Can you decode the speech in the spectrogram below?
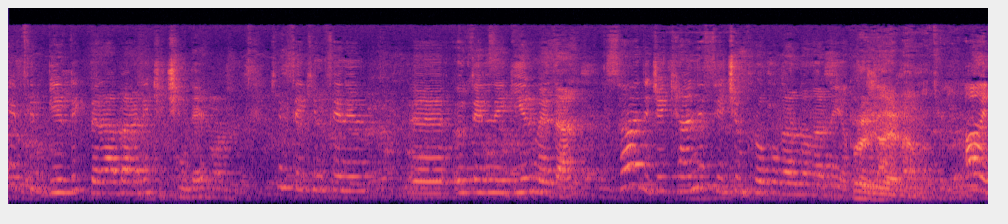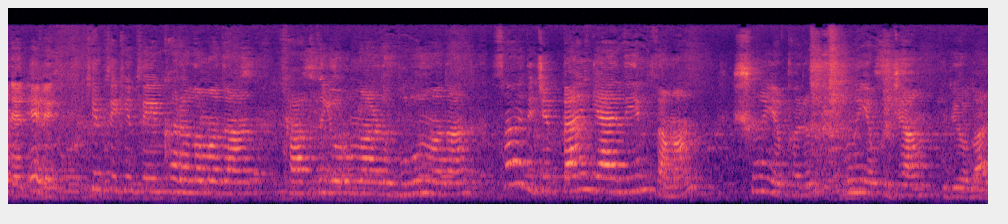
hepsi birlik, beraberlik içinde. Kimse kimsenin e, özeline girmeden sadece kendi seçim propagandalarını yapıyor. Projelerini anlatıyorlar. Aynen evet. Kimse kimseyi karalamadan, farklı yorumlarda bulunmadan sadece ben geldiğim zaman şunu yaparım, bunu yapacağım diyorlar.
